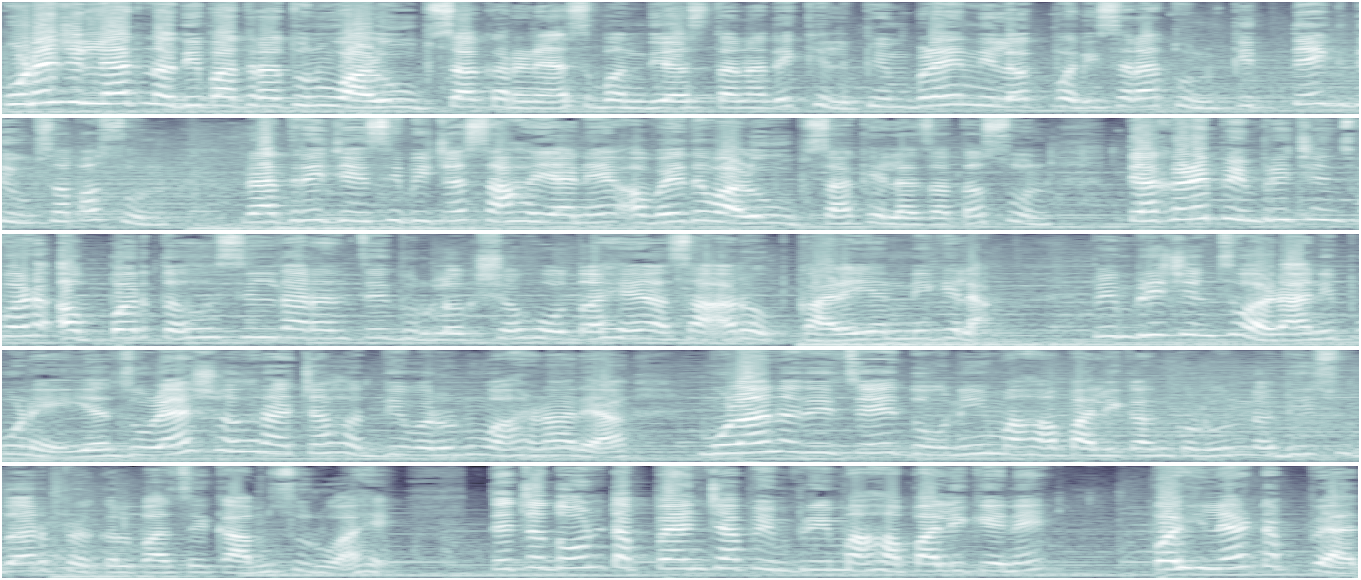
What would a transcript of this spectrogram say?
पुणे जिल्ह्यात नदीपात्रातून वाळू उपसा करण्यास बंदी असताना देखील पिंपळे निलक परिसरातून कित्येक दिवसापासून रात्री जेसीबीच्या सहाय्याने अवैध वाळू उपसा केला जात असून त्याकडे पिंपरी चिंचवड अप्पर तहसीलदारांचे दुर्लक्ष होत आहे असा आरोप काळे यांनी केला. पिंपरी चिंचवड आणि पुणे या जुळ्या शहराच्या हद्दीवरून वाहणाऱ्या मुळा नदीचे दोन्ही महापालिकांकडून नदी सुधार प्रकल्पाचे काम सुरू आहे. त्याच्या दोन टप्प्यांच्या पिंपरी महापालिकेने पहिल्या टप्प्यात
